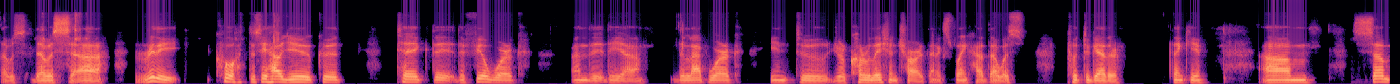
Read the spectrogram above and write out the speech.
That was that was uh, really cool to see how you could take the the field work and the the uh, the lab work into your correlation chart and explain how that was put together. Thank you. Um, so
